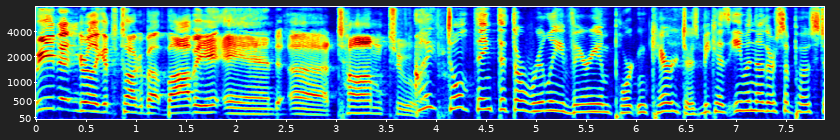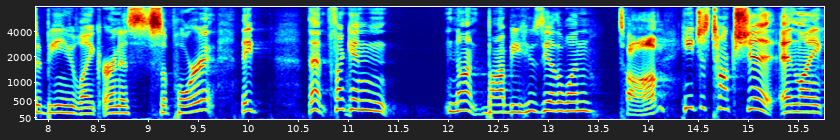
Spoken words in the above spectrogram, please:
we didn't really get to talk about Bobby and uh, Tom too. I don't think that they're really very important characters because even though they're supposed to be like earnest support, they that fucking not Bobby, who's the other one? Tom? He just talks shit and like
